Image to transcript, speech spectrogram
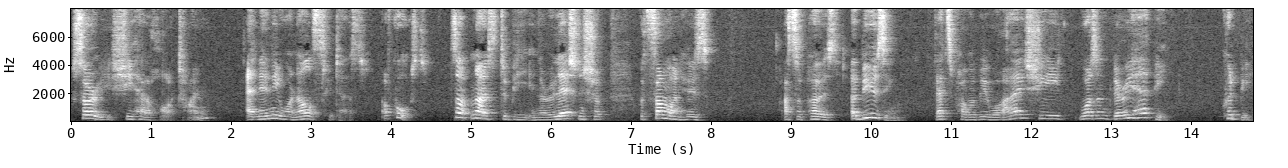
sorry she had a hard time and anyone else who does, of course. It's not nice to be in a relationship with someone who's, I suppose, abusing. That's probably why she wasn't very happy. Could be.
